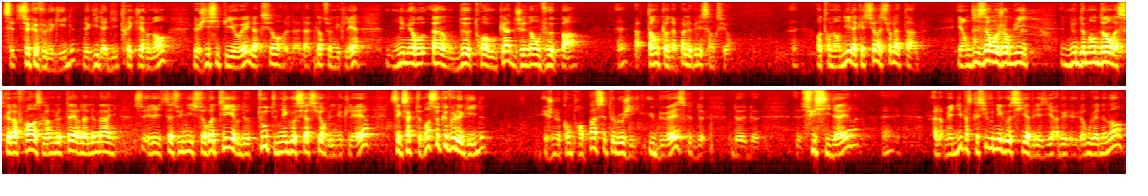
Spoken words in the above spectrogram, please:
C'est ce que veut le guide. Le guide a dit très clairement, le JCPOA, l'action sur le nucléaire, numéro 1, 2, 3 ou 4, je n'en veux pas, hein, tant qu'on n'a pas levé les sanctions. Hein. Autrement dit, la question est sur la table. Et en disant aujourd'hui, nous demandons à ce que la France, l'Angleterre, l'Allemagne et les États-Unis se retirent de toute négociation avec le nucléaire, c'est exactement ce que veut le guide. Et je ne comprends pas cette logique ubuesque, de, suicidaire. Hein. Alors, mais il dit parce que si vous négociez avec, le gouvernement,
